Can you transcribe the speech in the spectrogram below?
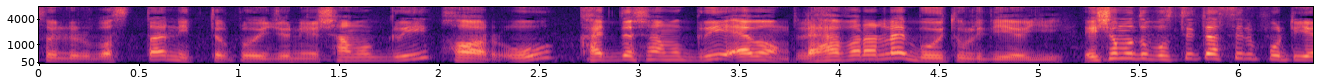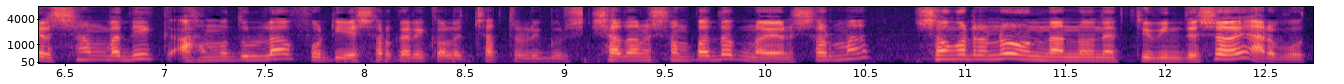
শৈলুর বস্তা, নিত্য প্রয়োজনীয় সামগ্রী, হর ও খাদ্য সামগ্রী এবং লেহাপড়ালায় বই তুলি দিয়ে এই সময় উপস্থিত আছেন পটিয়ার সাংবাদিক আহমদুল্লাহ, পটিয়া সরকারি কলেজ ছাত্রলীগের সাধারণ সম্পাদক নয়ন শর্মা, সংগঠনের অন্যান্য নেতৃবৃন্দ সহ আর বোধ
